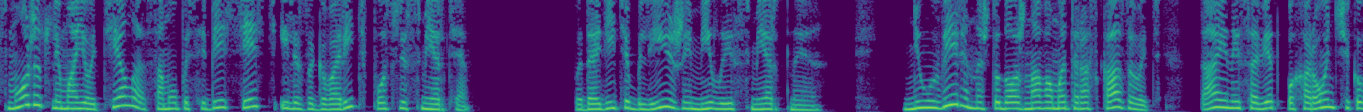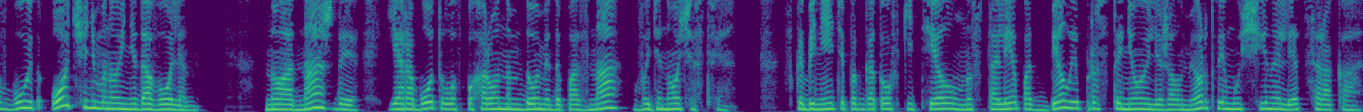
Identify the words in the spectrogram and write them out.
Сможет ли мое тело само по себе сесть или заговорить после смерти? Подойдите ближе, милые смертные. Не уверена, что должна вам это рассказывать. Тайный совет похоронщиков будет очень мной недоволен. Но однажды я работала в похоронном доме допоздна в одиночестве. В кабинете подготовки тел на столе под белой простыней лежал мертвый мужчина лет сорока.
